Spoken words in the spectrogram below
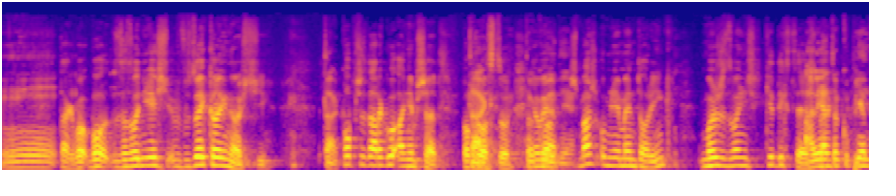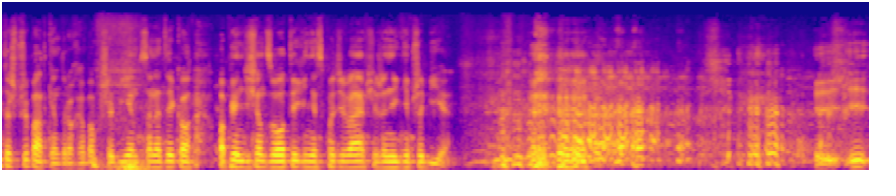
Mm, Tak, bo, bo zadzwoniłeś w złej kolejności. Tak, Po przetargu, a nie przed. Po Tak, prostu. Ja dokładnie. Mówię, masz u mnie mentoring, możesz dzwonić kiedy chcesz. ale ja tak? to kupiłem też przypadkiem trochę, bo przebiłem cenę tylko o 50 zł i nie spodziewałem się, że nikt nie przebije. I, i,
